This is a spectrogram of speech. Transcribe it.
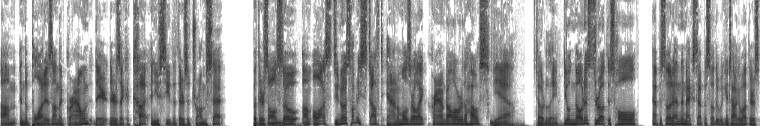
um, and the blood is on the ground, there there's like a cut, and you see that there's a drum set. But there's also um, a lot of. Do you notice how many stuffed animals are like crammed all over the house? Yeah, totally. You'll notice throughout this whole episode and the next episode that we can talk about, there's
